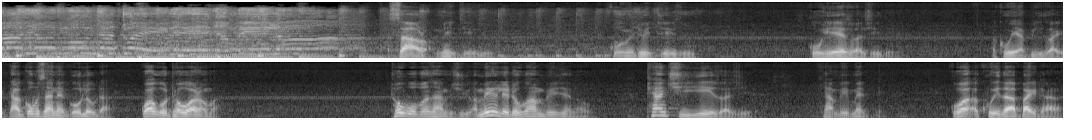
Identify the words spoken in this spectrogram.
မယုံမှုနဲ့တွေ့နေပြန်ပြီလို့အစတော့အမေကျေးဇူး ကိုမင်းတို့ကျေးဇူးကိုရဲဆိုတာရှိသေးတယ်အကိုရပြီးသွားပြီဒါကိုပစံနဲ့ကိုလှုပ်တာကိုကကိုထုတ်ရတော့မှာထုတ်ဖို့ပစံမရှိဘူးအမေကလည်းဒုက္ခမပေးချင်တော့ဘူးဖြန့်ချီရေးဆိုတာရှိတယ်ဖြန့်ပေးမဲ့တယ်ကိုကအခွေသာပိုက်ထားတာ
